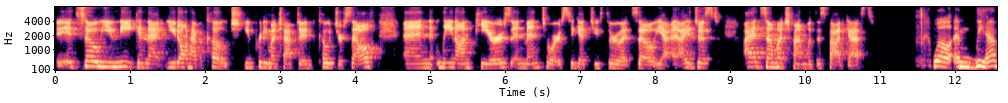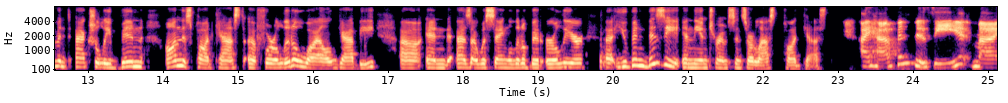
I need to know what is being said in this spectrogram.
it's so unique in that you don't have a coach. You pretty much have to coach yourself and lean on peers and mentors to get you through it. So yeah, I just I had so much fun with this podcast. Well, and we haven't actually been on this podcast uh, for a little while, Gabby. Uh, and as I was saying a little bit earlier, uh, you've been busy in the interim since our last podcast. I have been busy. My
